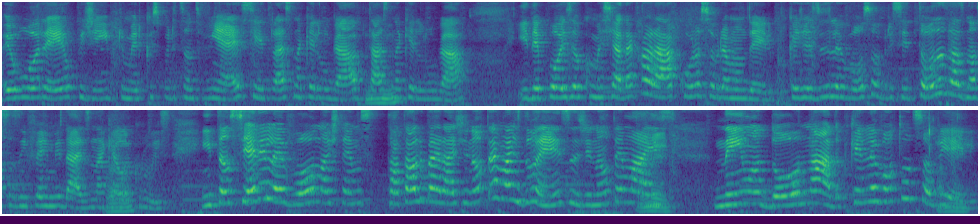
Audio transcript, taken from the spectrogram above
eu orei, eu pedi primeiro que o Espírito Santo viesse, entrasse naquele lugar, habitasse uhum. naquele lugar. E depois eu comecei a declarar a cura sobre a mão dele, porque Jesus levou sobre si todas as nossas enfermidades naquela uhum. cruz. Então, se ele levou, nós temos total liberdade de não ter mais doenças, de não ter mais Amém. nenhuma dor, nada, porque ele levou tudo sobre Amém. ele.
